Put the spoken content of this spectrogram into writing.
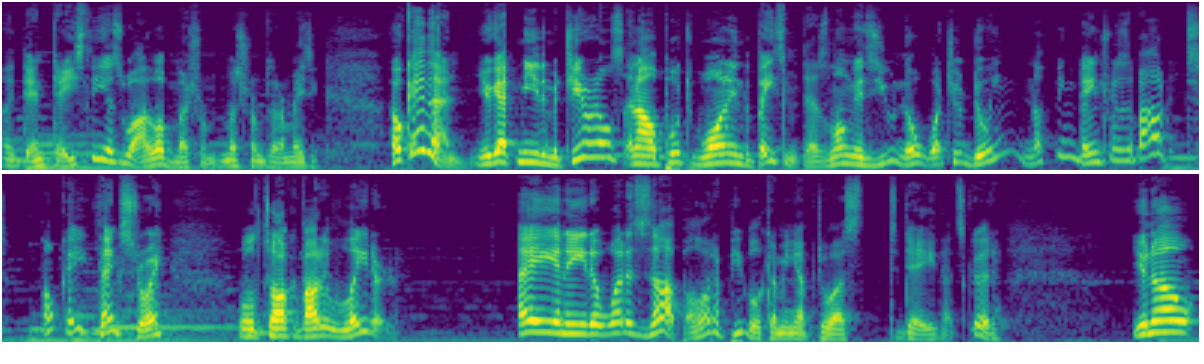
Uh, and tasty as well. I love mushrooms. Mushrooms are amazing. Okay then, you get me the materials and I'll put one in the basement as long as you know what you're doing. Nothing dangerous about it. Okay, thanks Troy. We'll talk about it later. Hey, Anita, what is up? A lot of people coming up to us today. That's good. You know,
